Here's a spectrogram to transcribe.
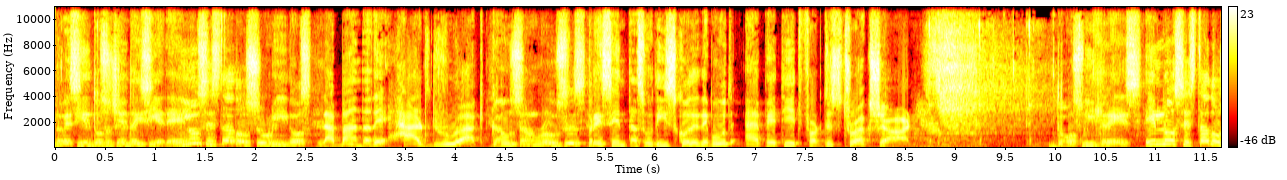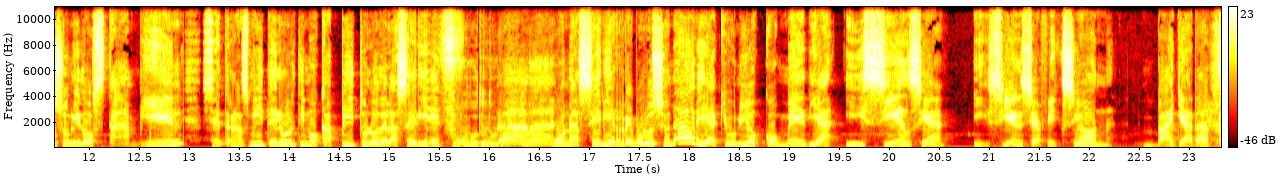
1987, en los Estados Unidos, la banda de hard rock Guns N' Roses presenta su disco de debut Appetite for Destruction. 2003. En los Estados Unidos también se transmite el último capítulo de la serie Futurama, una serie revolucionaria que unió comedia y ciencia y ciencia ficción. Vaya dato.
